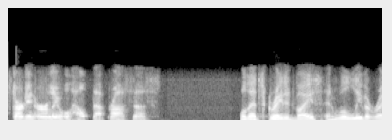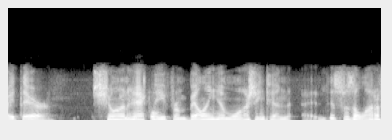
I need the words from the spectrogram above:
starting early will help that process. Well, that's great advice, and we'll leave it right there. Sean Hackney from Bellingham, Washington. This was a lot of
